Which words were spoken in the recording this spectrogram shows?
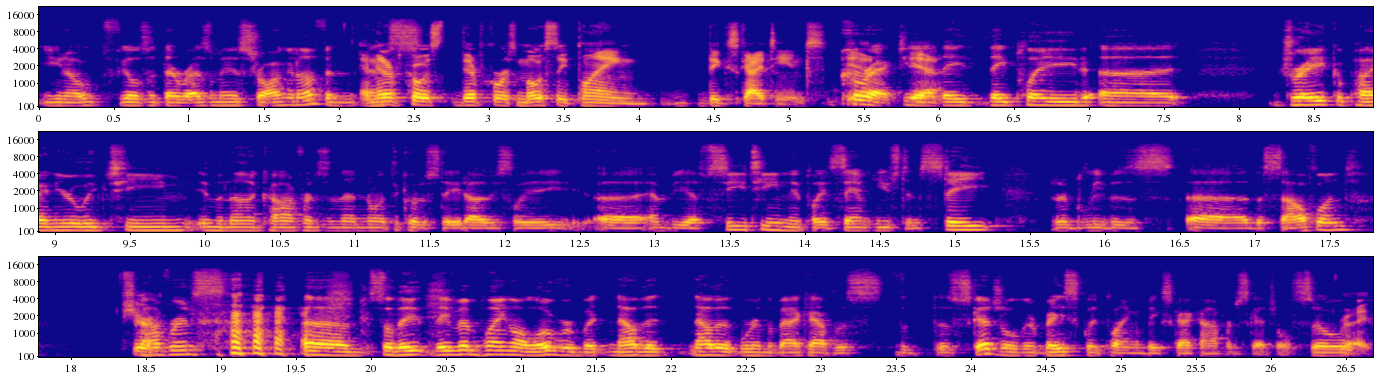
you know, feels that their resume is strong enough. And, and they're of course they're of course mostly playing Big Sky teams. Correct. Yeah, yeah. yeah. they they played. Uh, Drake, a Pioneer League team in the non-conference, and then North Dakota State, obviously, uh, MVFC team. They played Sam Houston State, which I believe is uh, the Southland sure. conference. um, so they they've been playing all over, but now that now that we're in the back half of the, the schedule, they're basically playing a Big Sky Conference schedule. So right.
